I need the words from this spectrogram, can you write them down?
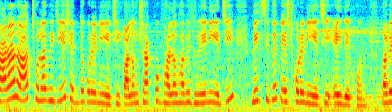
সারা রাত ছোলা ভিজিয়ে সেদ্ধ করে নিয়েছি। পালং শাক খুব ভালোভাবে ধুয়ে নিয়েছি, মিক্সিতে পেস্ট করে নিয়েছি, এই দেখুন। তবে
